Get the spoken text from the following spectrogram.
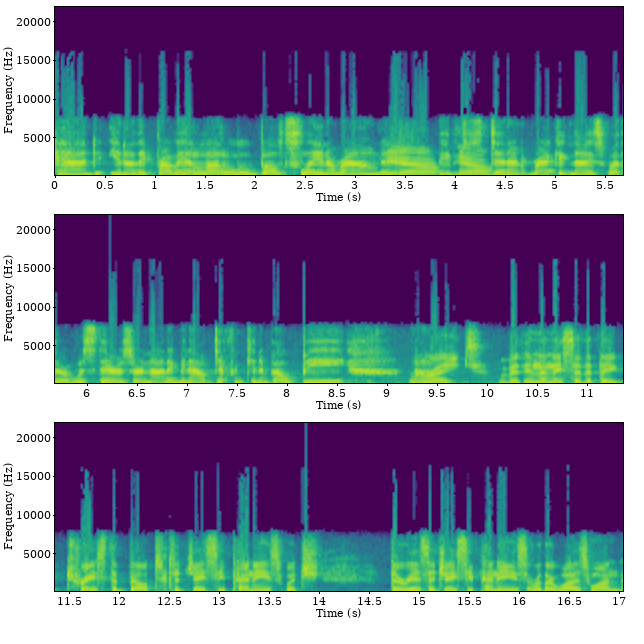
and you know, they probably had a lot of little belts laying around, and yeah, they yeah. just didn't recognize whether it was theirs or not. I mean, how different can a belt be? Um, right. But and then they said that they traced the belt to J.C. Penney's, which there is a J.C. Penney's, or there was one,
